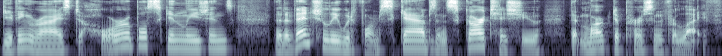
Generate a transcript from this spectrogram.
giving rise to horrible skin lesions that eventually would form scabs and scar tissue that marked a person for life.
